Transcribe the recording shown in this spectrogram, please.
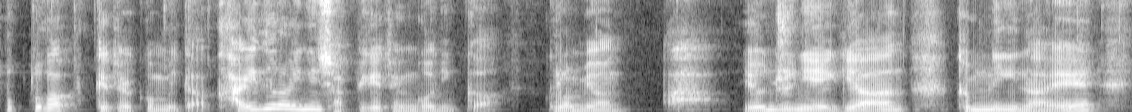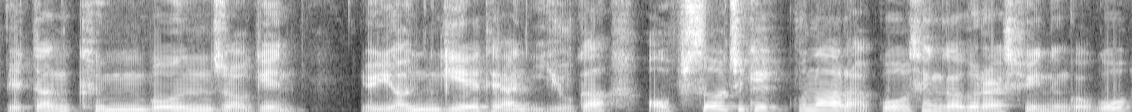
속도가 붙게 될 겁니다. 가이드라인이 잡히게 된 거니까. 그러면 아, 연준이 얘기한 금리 인하의 일단 근본적인 연기에 대한 이유가 없어지겠구나라고 생각을 할 수 있는 거고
